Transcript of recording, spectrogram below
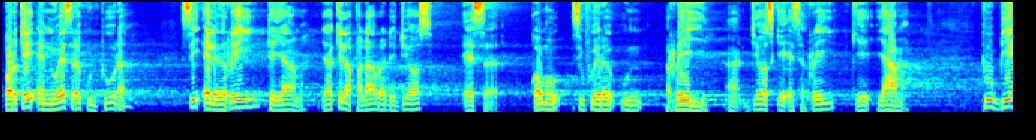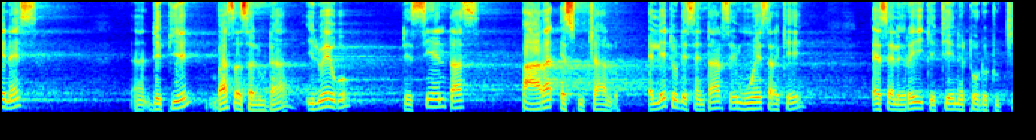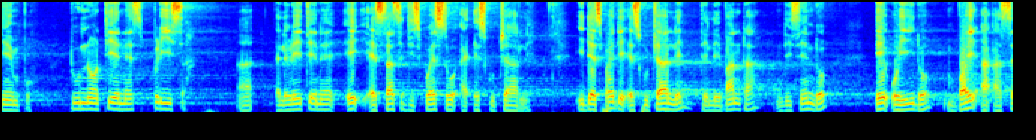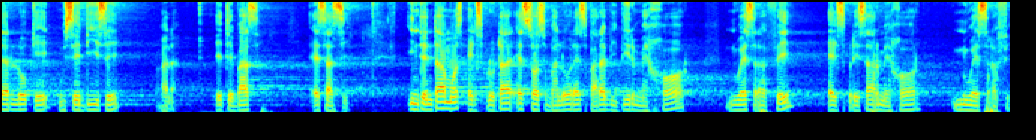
Porque en nuestra cultura, si el rey te llama, ya que la palabra de Dios es eh, como si fuera un rey, ah, Dios que es rey que llama. Tú vienes eh, de pie, vas a saludar y luego te sientas para escucharlo. El hecho de sentarse muestra que es el rey que tiene todo tu tiempo. Tú no tienes prisa. ¿ah? el rey tiene y estás dispuesto a escucharle. Y después de escucharle, te levanta diciendo, he oído, voy a hacer lo que usted dice. Voilà. Y te vas. Es así. Intentamos explotar esos valores para vivir mejor nuestra fe, expresar mejor nuestra fe.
